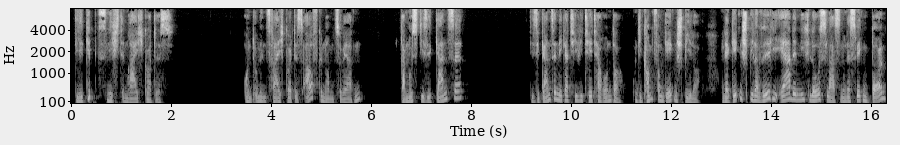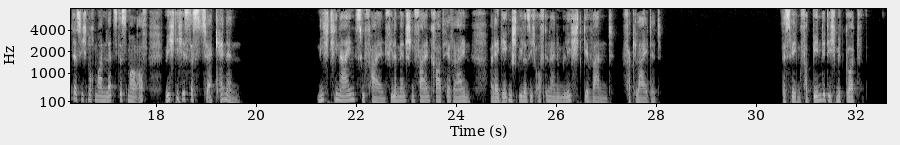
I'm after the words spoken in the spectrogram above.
die gibt's nicht im Reich Gottes. Und um ins Reich Gottes aufgenommen zu werden, da muss diese ganze, diese ganze Negativität herunter. Und die kommt vom Gegenspieler. Und der Gegenspieler will die Erde nicht loslassen. Und deswegen bäumt er sich noch mal ein letztes Mal auf. Wichtig ist, das zu erkennen nicht hineinzufallen. Viele Menschen fallen gerade herein, weil der Gegenspieler sich oft in einem Lichtgewand verkleidet. Deswegen verbinde dich mit Gott,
